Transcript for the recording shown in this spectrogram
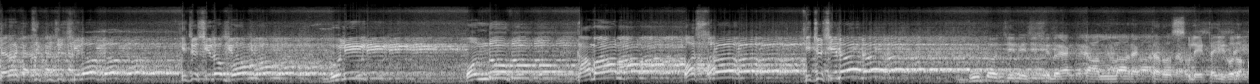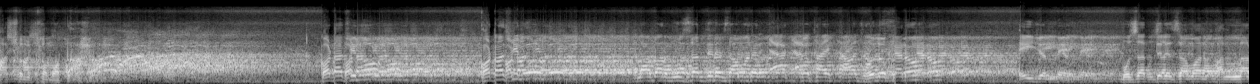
তেনার কাছে কিছু ছিল? কিছু ছিল বোম গুলি বন্দুক কামান অস্ত্র কিছু ছিল? দুটো জিনিস ছিল, একটা আল্লাহর, একটা রসুল এটাই হলো আসল ক্ষমতা। কটা ছিল? কটা ছিল? মুজাদ্দের জামানের এক কথায় কাজ কেন? এই জন্য জামান আল্লাহ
